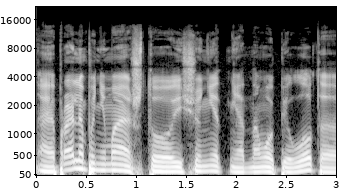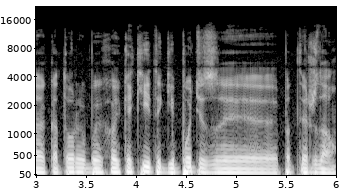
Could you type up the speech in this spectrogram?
А я правильно понимаю, что еще нет ни одного пилота, который бы хоть какие-то гипотезы подтверждал?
